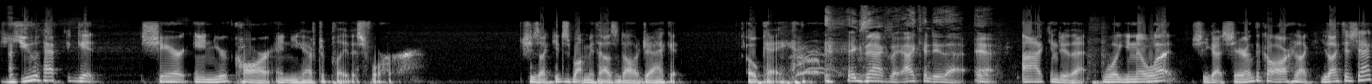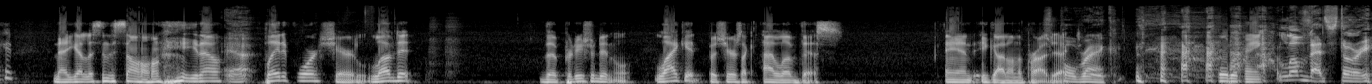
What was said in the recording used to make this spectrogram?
you have to get Cher in your car, and you have to play this for her. She's like, "You just bought me a thousand dollar jacket." Okay. Exactly. I can do that. Yeah. I can do that. Well, you know what? She got Cher in the car. Like, you like this jacket? Now you got to listen to the song. you know, Yeah. played it for her. Cher loved it. The producer didn't like it, but Cher's like, I love this, and it got on the project. Full rank. Full rank. I love that story.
